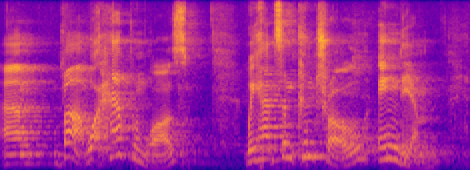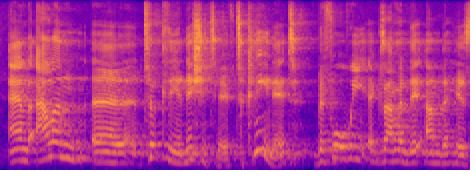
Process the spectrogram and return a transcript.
Um, but what happened was, we had some control indium, and Alan uh, took the initiative to clean it before we examined it under his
